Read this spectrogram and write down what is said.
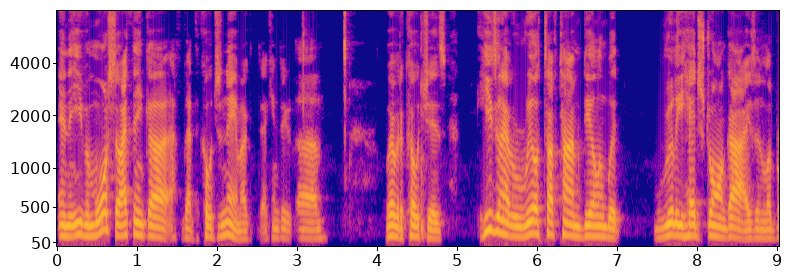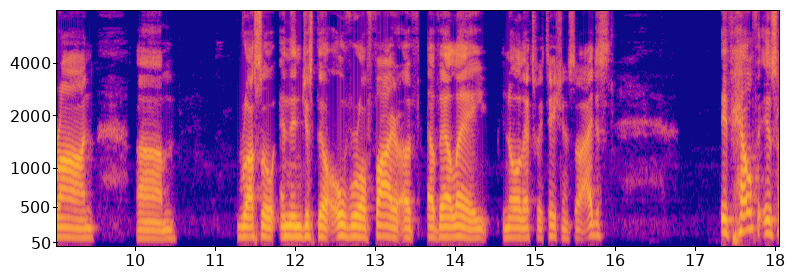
And even more so, I think uh, I forgot the coach's name. I, I can't do uh, whoever the coach is. He's going to have a real tough time dealing with really headstrong guys and LeBron, um, Russell, and then just the overall fire of of LA and all expectations. So I just if health is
